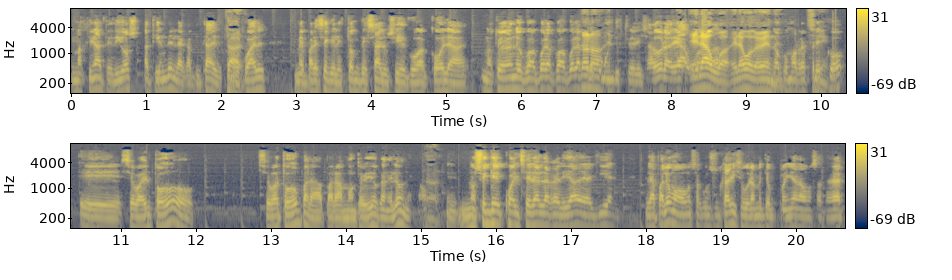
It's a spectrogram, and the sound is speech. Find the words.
imagínate, Dios atiende en la capital, claro. con lo cual me parece que el stock de Salus y de Coca-Cola, no estoy hablando de Coca-Cola, Coca-Cola, no, pero no, como industrializadora de agua. El agua, ¿verdad? el agua que vende. No como refresco, sí. eh, se va a ir todo, se va todo para, para Montevideo Canelones. ¿no? Claro. Eh, no sé qué, cuál será la realidad de allí en, La Paloma, vamos a consultar y seguramente mañana vamos a tener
